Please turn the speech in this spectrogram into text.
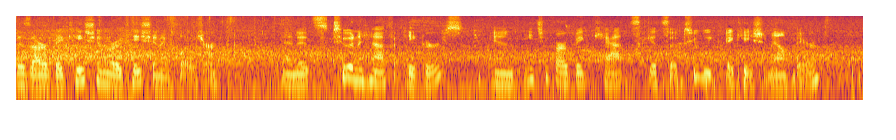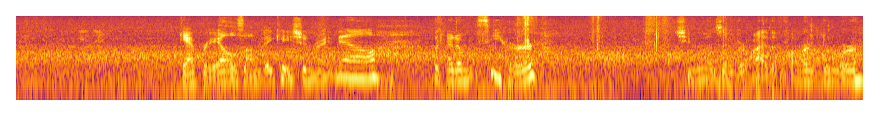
is our vacation rotation enclosure. And it's two and a half acres. And each of our big cats gets a two week vacation out there. Gabrielle's on vacation right now, but I don't see her. She was over by the far door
